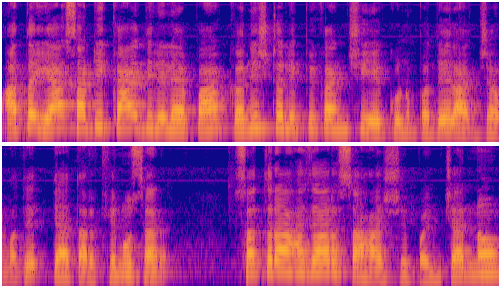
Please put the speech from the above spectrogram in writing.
आता यासाठी काय दिलेले आहे पहा कनिष्ठ लिपिकांची एकूण पदे राज्यामध्ये त्या तारखेनुसार. सतरा हजार सहाशे पंच्याण्णव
